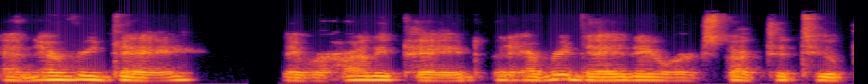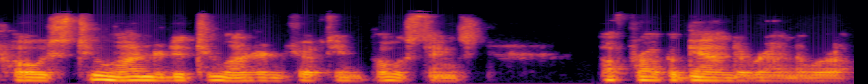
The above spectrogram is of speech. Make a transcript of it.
and every day they were highly paid, but every day they were expected to post 200 to 215 postings of propaganda around the world,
